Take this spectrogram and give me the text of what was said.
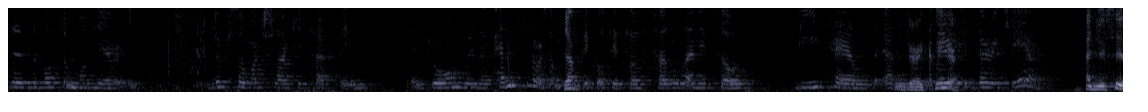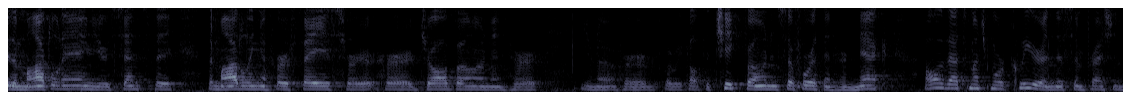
the, the bottom one here, it, it looks so much like it has been uh, drawn with a pencil or something Yeah. because it's so subtle and it's so detailed and, And very clear. Very, very clear. And you see the modeling, you sense the, the modeling of her face, her, her jawbone, and her, you know, her, what do we call it, the cheekbone and so forth, and her neck. All of that's much more clear in this impression.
